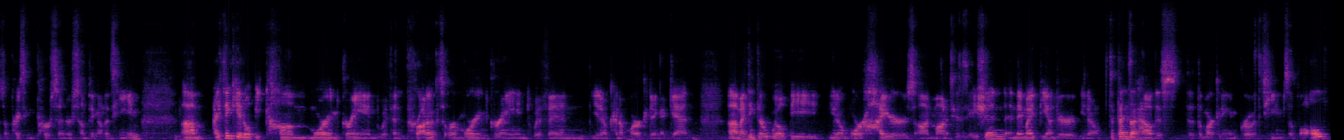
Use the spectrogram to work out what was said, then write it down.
there's a pricing person or something on the team. Mm-hmm. Um, I think it'll become more ingrained within products or more ingrained within, you know, kind of marketing again. Um, I think there will be, you know, more hires on monetization and they might be under, you know, depends on how this, the, the marketing and growth teams evolve,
